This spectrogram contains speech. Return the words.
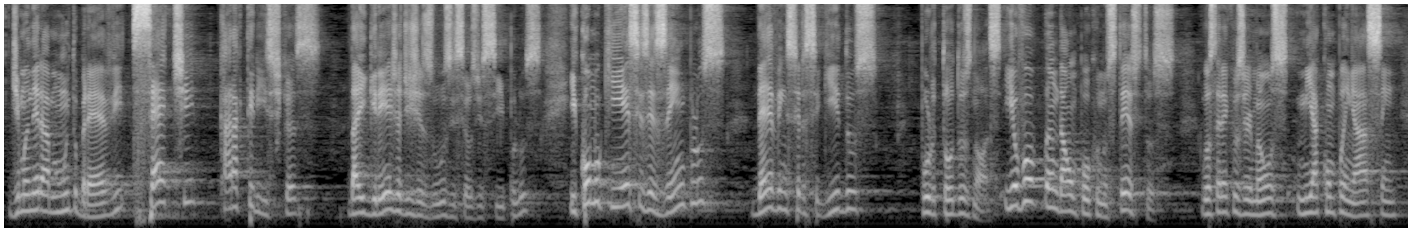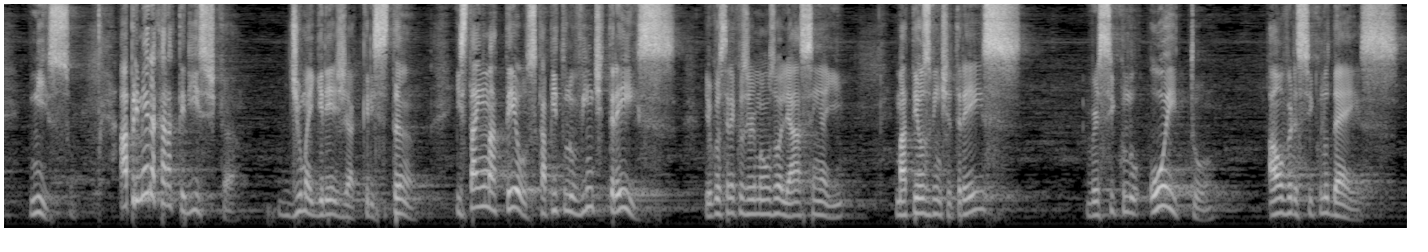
de maneira muito breve, sete características da igreja de Jesus e seus discípulos, e como que esses exemplos devem ser seguidos por todos nós. E eu vou andar um pouco nos textos, gostaria que os irmãos me acompanhassem nisso. A primeira característica de uma igreja cristã está em Mateus capítulo 23. Eu gostaria que os irmãos olhassem aí. Mateus 23, versículo 8 ao versículo 10.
